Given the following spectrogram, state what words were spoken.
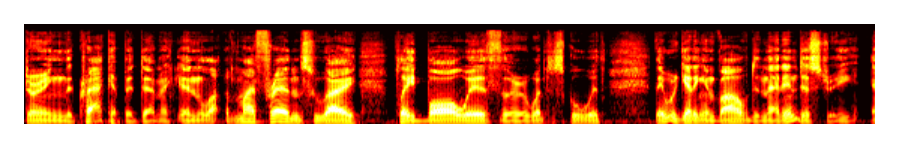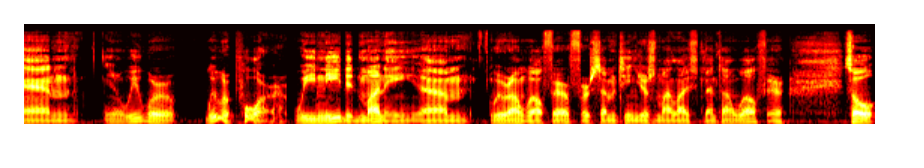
during the crack epidemic, and a lot of my friends who I played ball with or went to school with, they were getting involved in that industry, and you know we were we were poor. We needed money. Um, we were on welfare for 17 years of my life spent on welfare. So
